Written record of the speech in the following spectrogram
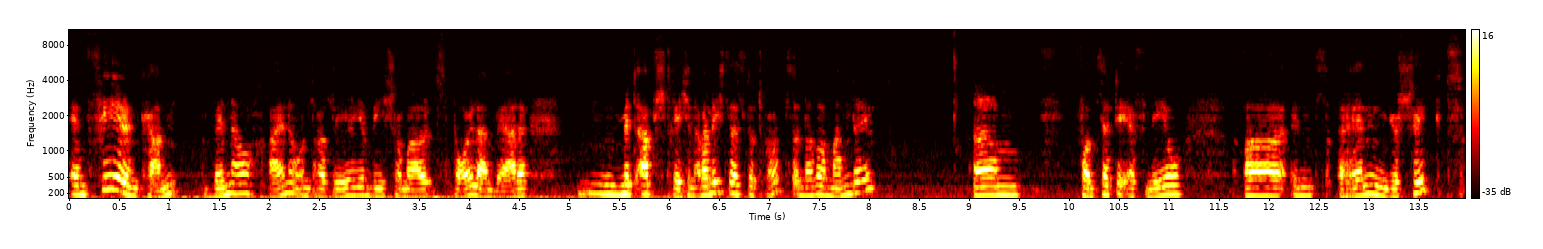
empfehlen kann, wenn auch eine unserer Serien, wie ich schon mal spoilern werde, mit Abstrichen. Aber nichtsdestotrotz, Another Monday ähm, von ZDF Neo äh, ins Rennen geschickt.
